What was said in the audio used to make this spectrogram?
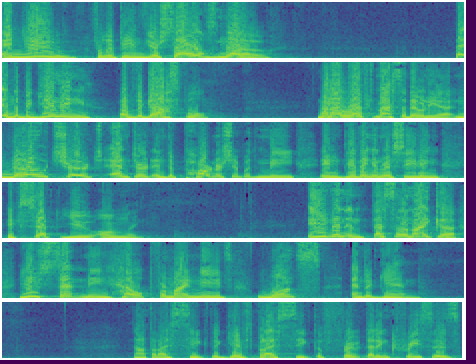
And you, Philippians, yourselves know that in the beginning of the gospel, when I left Macedonia, no church entered into partnership with me in giving and receiving except you only. Even in Thessalonica, you sent me help for my needs once and again. Not that I seek the gift, but I seek the fruit that increases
